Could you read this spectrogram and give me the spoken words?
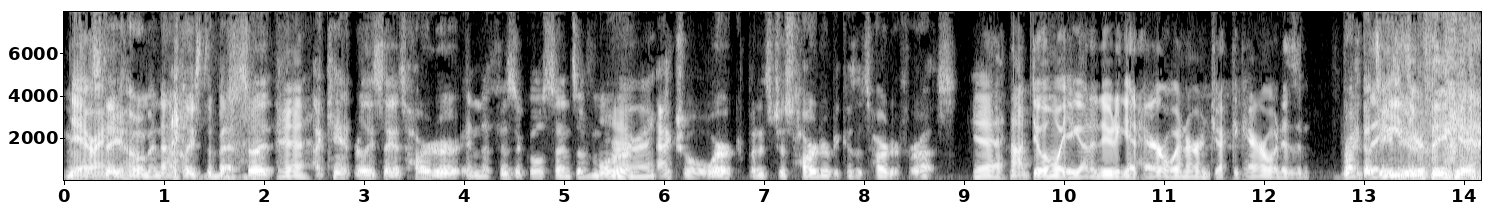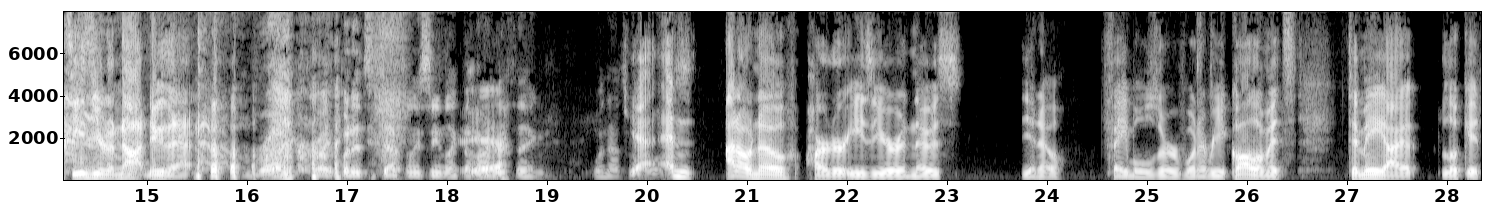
Yeah, to right. stay home and not place the bet. So it, yeah. I can't really say it's harder in the physical sense of more Yeah, right. actual work, but it's just harder because it's harder for us. Yeah, not doing what you got to do to get heroin or injecting heroin isn't Right, that's the easier. easier thing. Yeah, it's easier to not do that. right, right. But it's definitely seemed like the Yeah. harder thing when that's what yeah, and I don't know harder, easier in those, you know, fables or whatever you call them. It's to me, I look at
